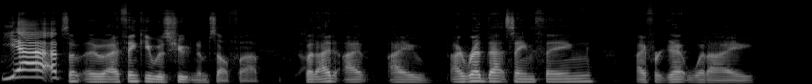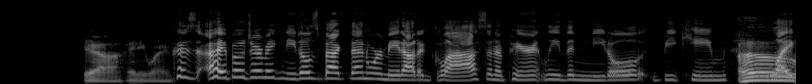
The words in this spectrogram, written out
yeah, So uh, I think he was shooting himself up. But I, I, I, I read that same thing. I forget what I. Yeah. Anyway. Because hypodermic needles back then were made out of glass, and apparently the needle became Oh. like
